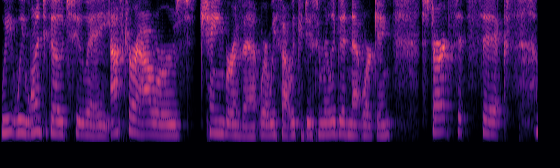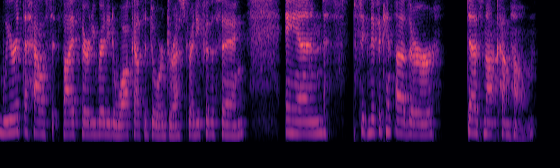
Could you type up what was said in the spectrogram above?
we we wanted to go to a after hours chamber event where we thought we could do some really good networking. Starts at 6 we're at the house at 5:30 ready to walk out the door dressed ready for the thing. And significant other does not come home.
